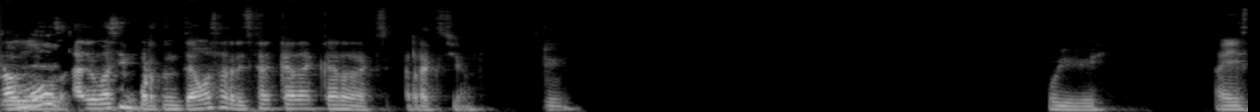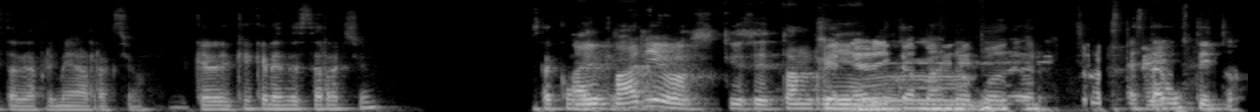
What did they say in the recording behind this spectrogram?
vamos a lo más importante, vamos a realizar cada, cada reacc- reacción. Sí. Uy, uy. Ahí está la primera reacción. ¿Qué, qué creen de esta reacción? Está como Hay que- varios que se están riendo. Genérica más no poder. Está a gustito,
